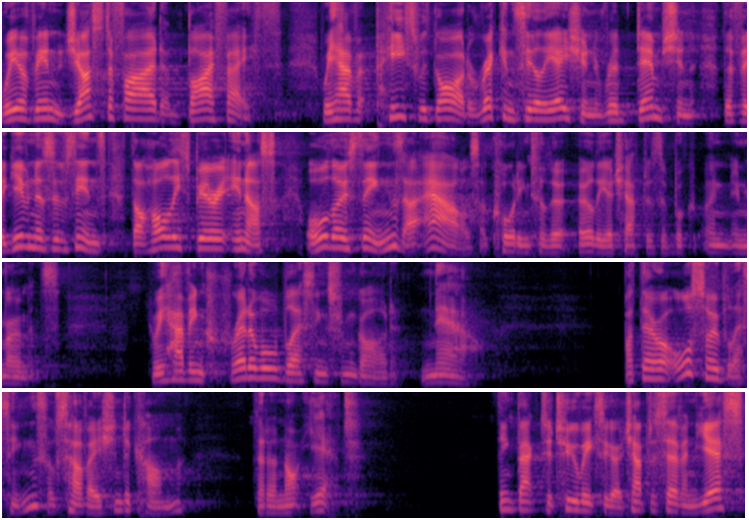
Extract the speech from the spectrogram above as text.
We have been justified by faith. We have peace with God, reconciliation, redemption, the forgiveness of sins, the Holy Spirit in us. All those things are ours, according to the earlier chapters of book in Romans. We have incredible blessings from God now. But there are also blessings of salvation to come that are not yet. Think back to two weeks ago, chapter 7. Yes,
